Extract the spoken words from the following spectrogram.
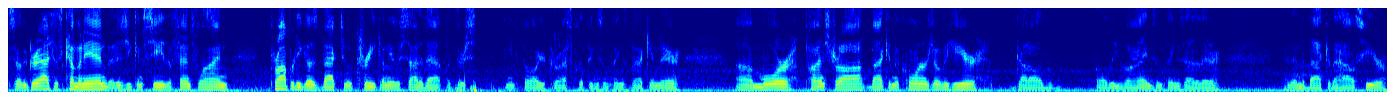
So the grass is coming in, but as you can see, the fence line property goes back to a creek on the other side of that, but there's you throw all your grass clippings and things back in there. Uh, more pine straw back in the corners over here. Got all the all the vines and things out of there. And then the back of the house here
